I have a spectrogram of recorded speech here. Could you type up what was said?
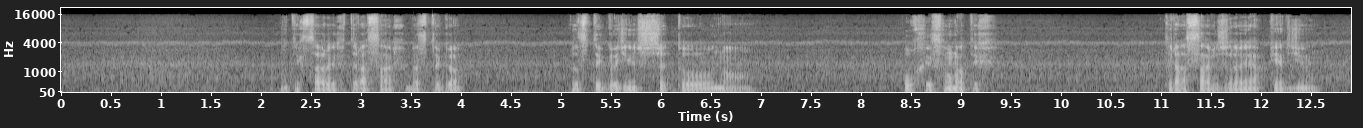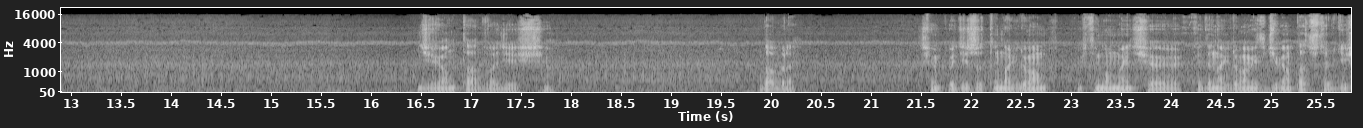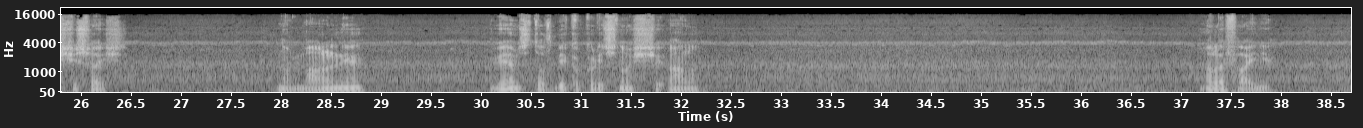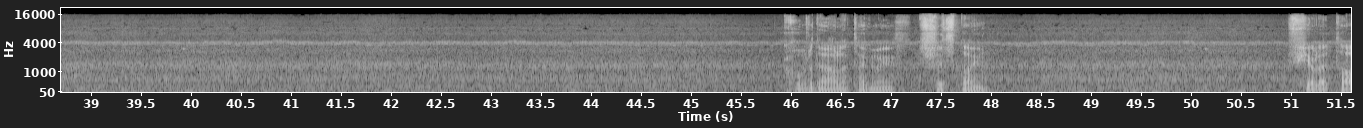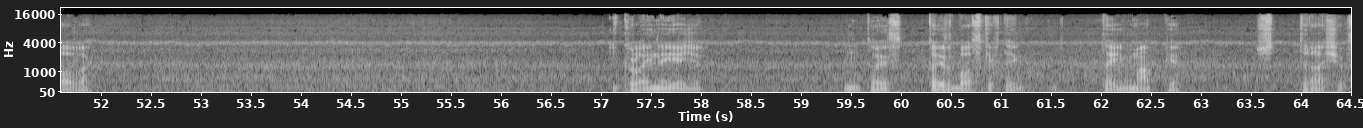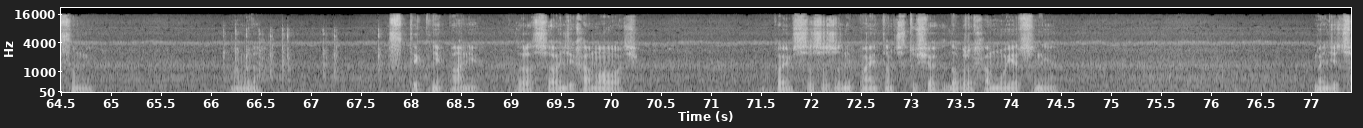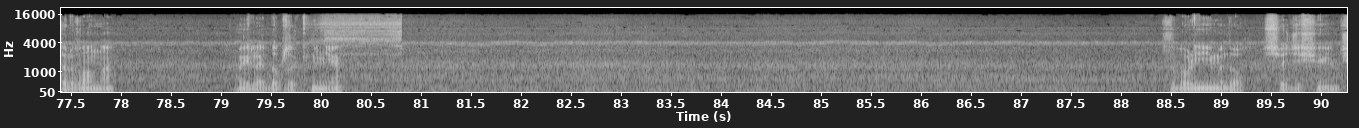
Na tych starych trasach bez tego, bez tych godzin szczytu, no, puchy są na tych trasach, że ja pierdził. Dziewiąta dwadzieścia. Dobre. Chciałem powiedzieć, że to nagrywam i w tym momencie, kiedy nagrywam, jest 9.46. Normalnie. Wiem, że to zbieg okoliczności, ale... Ale fajnie. Kurde, ale tego jest. Trzy stoją. Fioletowe. Kolejny jedzie. No to jest, to jest boskie w tej, tej mapie. Trasie w sumie. Dobra. Styknie, panie. Zaraz trzeba będzie hamować. Powiem szczerze, że nie pamiętam, czy tu się dobrze hamuje, czy nie. Będzie czerwone. O ile dobrze kminie. Zwolnijmy do 60.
